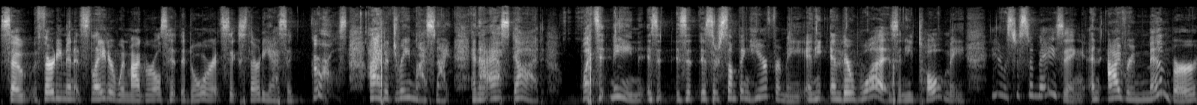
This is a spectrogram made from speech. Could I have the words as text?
So 30 minutes later when my girls hit the door at 6.30 i said girls i had a dream last night and i asked god what's it mean? Is it is it is there something here for me? And he and there was and he told me. You it was just amazing. And i remember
